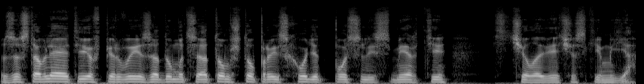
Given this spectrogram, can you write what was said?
заставляет ее впервые задуматься о том, что происходит после смерти с человеческим я.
